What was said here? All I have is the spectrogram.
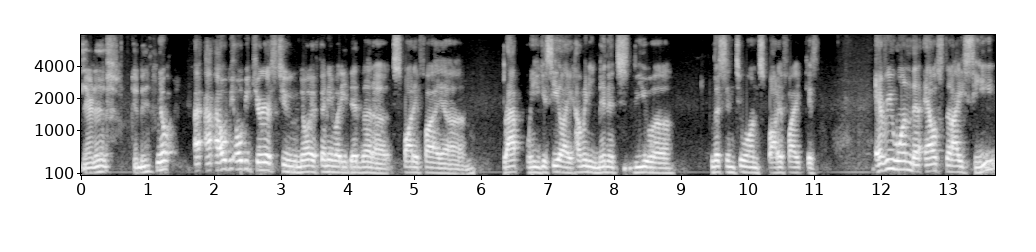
there it is. Could be. you know, I, I I will be I'll be curious to know if anybody did that uh, Spotify um, rap when you can see like how many minutes do you uh, listen to on Spotify because everyone that else that I see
